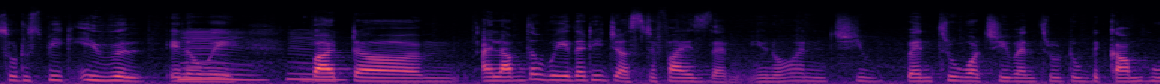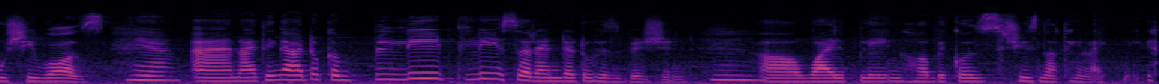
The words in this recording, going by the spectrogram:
so to speak, evil in a way. But um, I love the way that he justifies them, you know, and she went through what she went through to become who she was. Yeah. And I think I had to completely surrender to his vision uh, while playing her because she's nothing like me.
